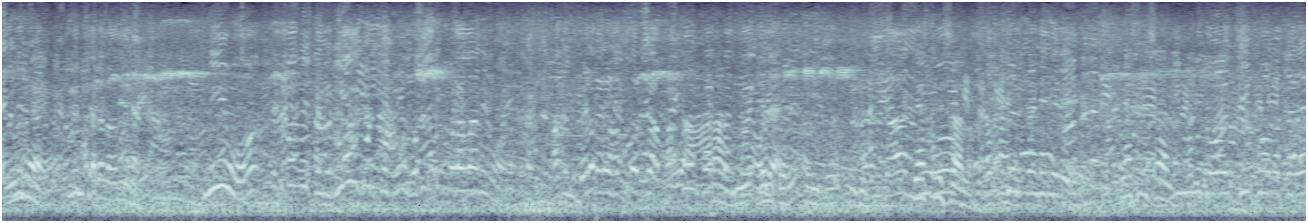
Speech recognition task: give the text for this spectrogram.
ಒಂದು ನಿಮಿಷ, ನೀವು ಏನು ಕೊಡ್ತೀವಿ ಒಂದು ಕೊಡಲ್ಲ ನೀವು. ಅದನ್ನ ಬೆಳೆದ್ರೆ ಹತ್ತು ವರ್ಷ ಕೇಸರಿ ಸ್ವಲ್ಪ ತಿಳ್ಕೊಂಡಿದ್ದೀರಿ ನಿಮ್ಮದು ಜೀಪ್ ಹೋಗ್ಬೇಕಾದ್ರೆ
